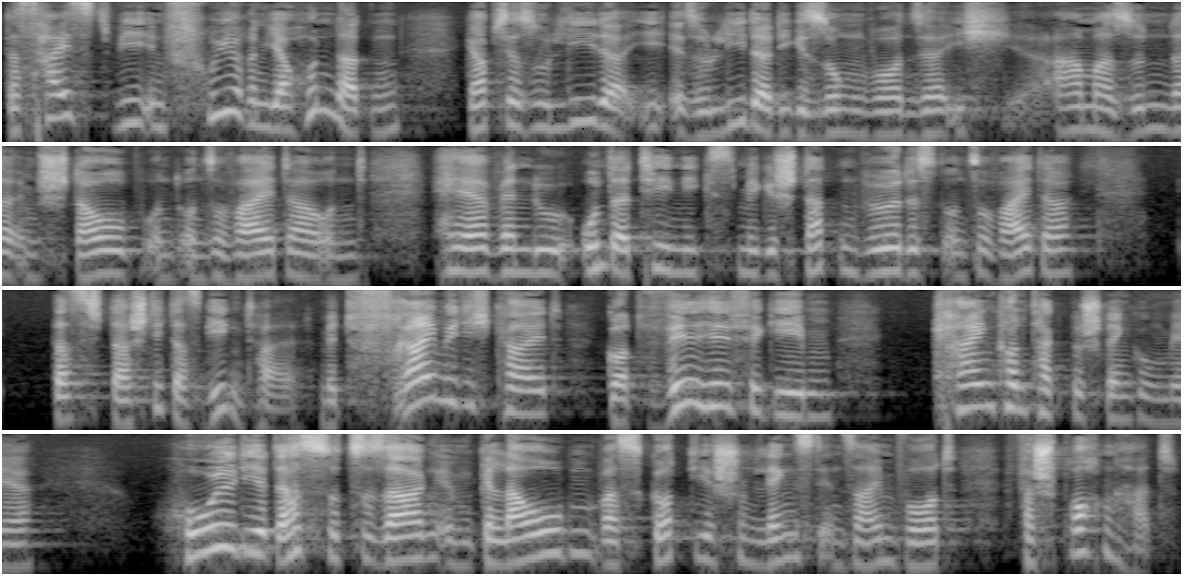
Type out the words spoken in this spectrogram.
Das heißt, wie in früheren Jahrhunderten gab es ja so Lieder, so Lieder, die gesungen wurden, ja, ich armer Sünder im Staub und, und so weiter und Herr, wenn du untertänigst mir gestatten würdest und so weiter. Das, da steht das Gegenteil. Mit Freimütigkeit, Gott will Hilfe geben, kein Kontaktbeschränkung mehr. Hol dir das sozusagen im Glauben, was Gott dir schon längst in seinem Wort versprochen hat.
